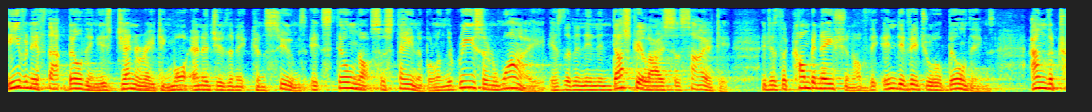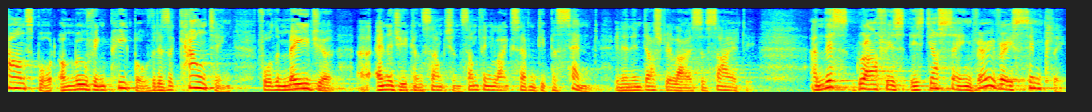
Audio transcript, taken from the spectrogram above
even if that building is generating more energy than it consumes, it's still not sustainable. And the reason why is that in an industrialized society, it is the combination of the individual buildings and the transport of moving people that is accounting for the major uh, energy consumption, something like 70% in an industrialized society. And this graph is, is just saying very, very simply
